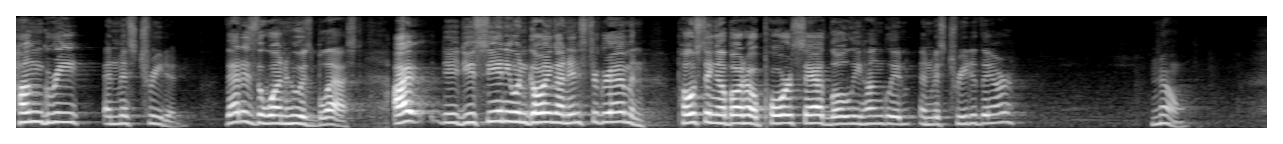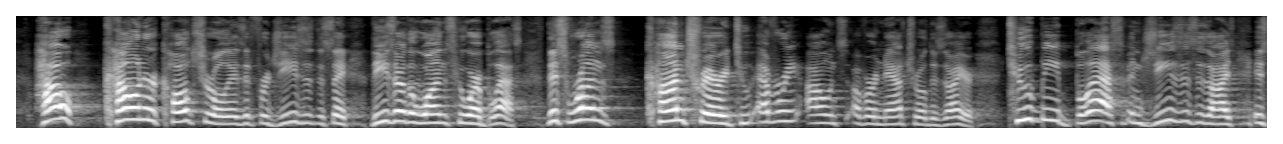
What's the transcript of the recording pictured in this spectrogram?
hungry, and mistreated. That is the one who is blessed. I, did you see anyone going on Instagram and posting about how poor, sad, lowly, hungry, and mistreated they are? No. How countercultural is it for Jesus to say, these are the ones who are blessed? This runs contrary to every ounce of our natural desire. To be blessed in Jesus' eyes is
